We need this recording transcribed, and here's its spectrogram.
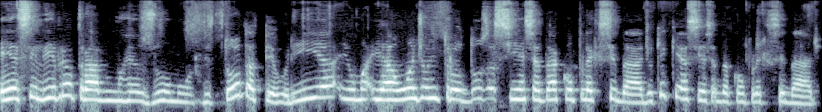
Esse livro eu trago um resumo de toda a teoria e, uma, e aonde eu introduzo a ciência da complexidade. O que, que é a ciência da complexidade?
